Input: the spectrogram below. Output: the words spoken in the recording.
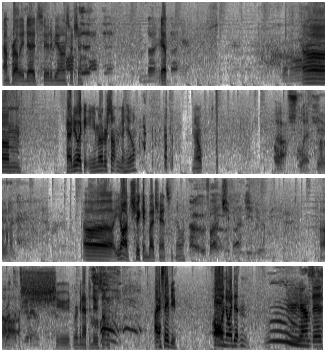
I'm probably dead too to be honest with you. I'm down here. Yep. Going on. Um, can I do like an emote or something to heal? Nope. Oh, Ah, shit. flip, dude. Uh, you don't have chicken by chance, no? No, if I had chicken, I'd shoot you. Oh, that to go down. shoot. We're gonna have to do something. I saved you. Oh, no, I didn't. Yeah, I'm dead.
